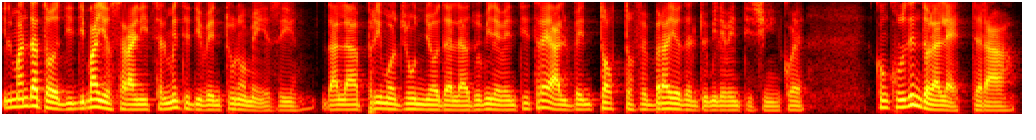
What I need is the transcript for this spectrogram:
Il mandato di Di Maio sarà inizialmente di 21 mesi, dal 1 giugno del 2023 al 28 febbraio del 2025. Concludendo la lettera,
